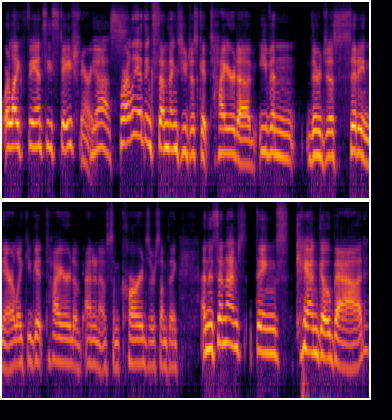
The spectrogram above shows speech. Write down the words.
Or like fancy stationery. Yes. Partly, I think some things you just get tired of, even they're just sitting there. Like you get tired of I don't know some cards or something. And then sometimes things can go bad.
